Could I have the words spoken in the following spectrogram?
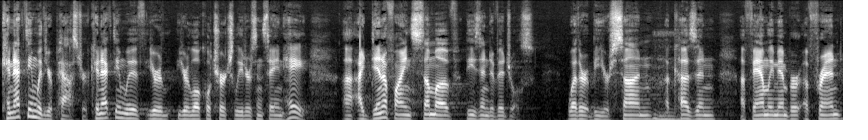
connecting with your pastor, connecting with your, your local church leaders and saying, hey, uh, identifying some of these individuals, whether it be your son, a cousin, a family member, a friend,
